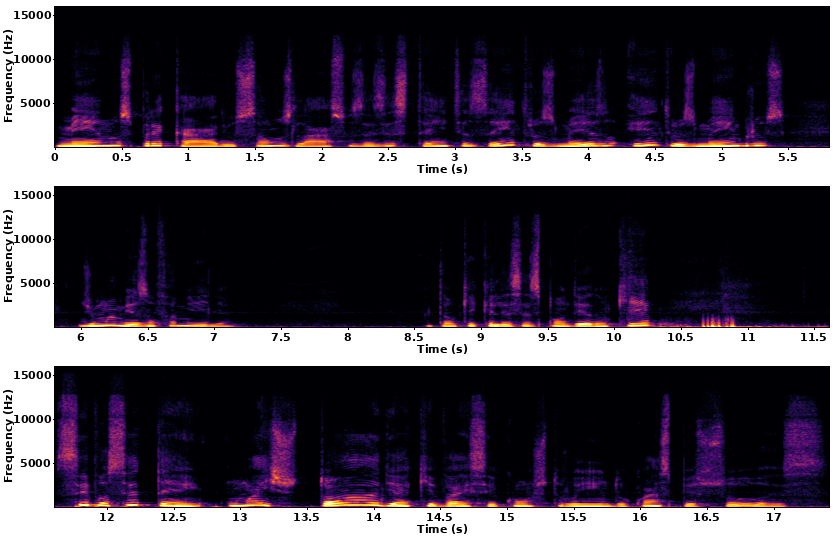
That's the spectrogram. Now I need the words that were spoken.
menos precários são os laços existentes entre os, mesmos, entre os membros de uma mesma família. Então, o que, que eles responderam? Que se você tem uma história que vai se construindo com as pessoas,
